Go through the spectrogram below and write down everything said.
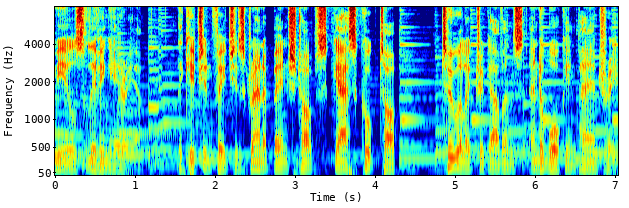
meals, living area. The kitchen features granite bench tops, gas cooktop, two electric ovens, and a walk in pantry.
